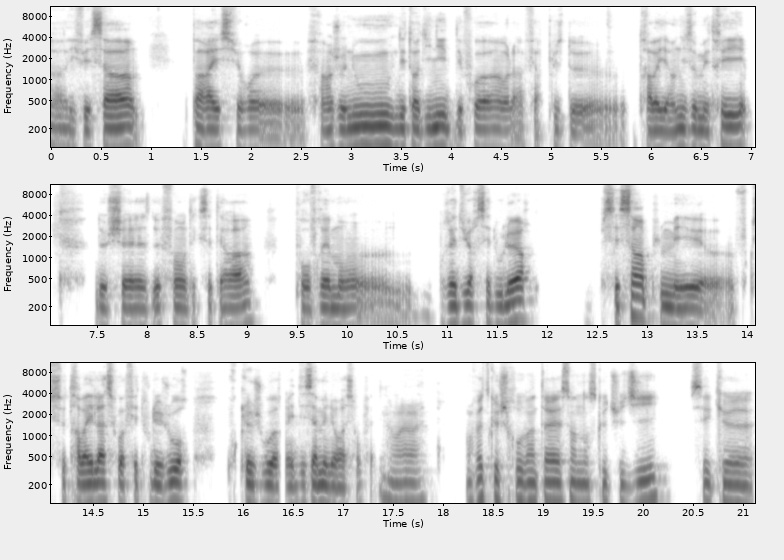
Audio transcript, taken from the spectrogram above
euh, il fait ça. Pareil sur euh, un genou, des tendinites, des fois, voilà, faire plus de travailler en isométrie, de chaise, de fente, etc. pour vraiment euh, réduire ses douleurs. C'est simple, mais il faut que ce travail-là soit fait tous les jours pour que le joueur ait des améliorations. En fait. En fait, ce que je trouve intéressant dans ce que tu dis, c'est que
